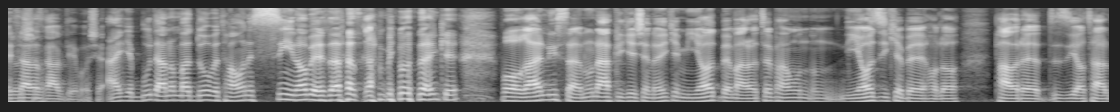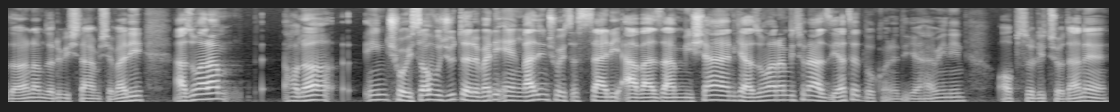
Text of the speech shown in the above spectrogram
بهتر باشه. از قبلی باشه. اگه بود الان باید دو به توان سی اینا بهتر از قبل میموندن که واقعا نیستن. اون اپلیکیشن هایی که میاد به مراتب همون اون نیازی که به حالا power زیادتر دارن هم داره بیشتر میشه. ولی از اونورم حالا این choice ها وجود داره ولی انقدر این choice ها سریع عوضم میشن که از اونورم می‌تونه اذیتت بکنه دیگه. همین این obsolete شدن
